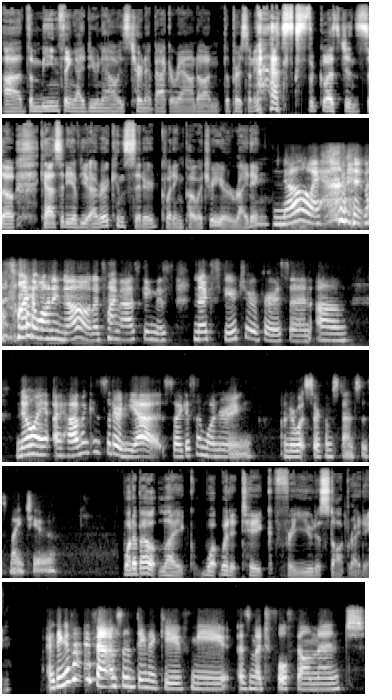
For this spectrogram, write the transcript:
Uh, the mean thing I do now is turn it back around on the person who asks the question. So, Cassidy, have you ever considered quitting poetry or writing? No, I haven't. That's why I want to know. That's why I'm asking this next future person. Um, no, I, I haven't considered yet. So I guess I'm wondering under what circumstances might you? What about like what would it take for you to stop writing? I think if I found something that gave me as much fulfillment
